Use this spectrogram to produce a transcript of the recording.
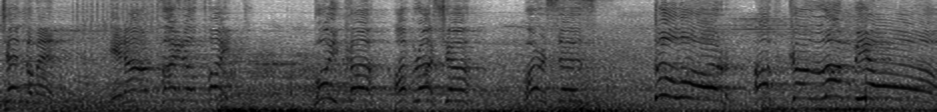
gentlemen, in our final fight, Boyka of Russia versus Dolor of Colombia!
